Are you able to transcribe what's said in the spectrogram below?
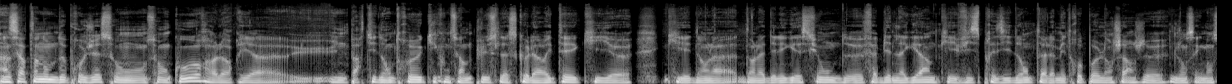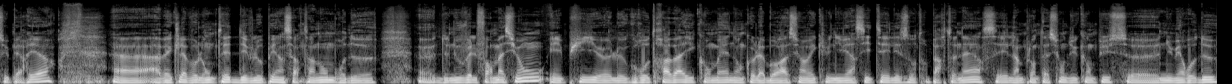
Un certain nombre de projets sont, sont en cours. Alors il y a une partie d'entre eux qui concerne plus la scolarité, qui, euh, qui est dans la, dans la délégation de Fabienne Lagarde, qui est vice-présidente à la métropole en charge de, de l'enseignement supérieur, euh, avec la volonté de développer un certain nombre de, euh, de nouvelles formations. Et puis le gros travail qu'on mène en collaboration avec l'université et les autres partenaires, c'est l'implantation du campus numéro 2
